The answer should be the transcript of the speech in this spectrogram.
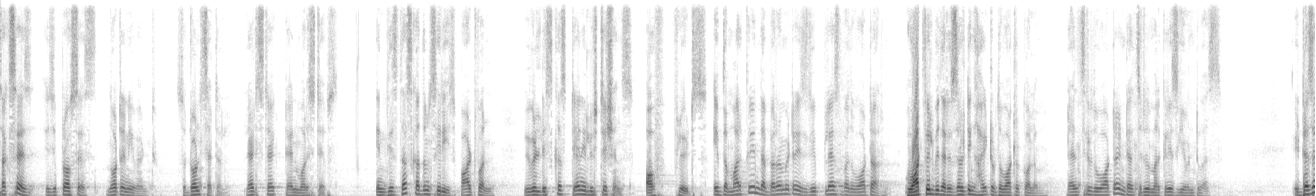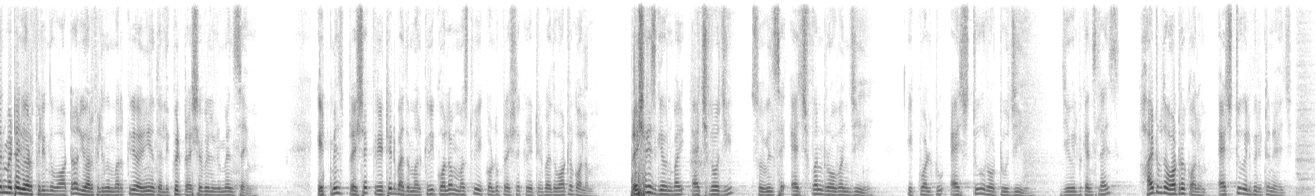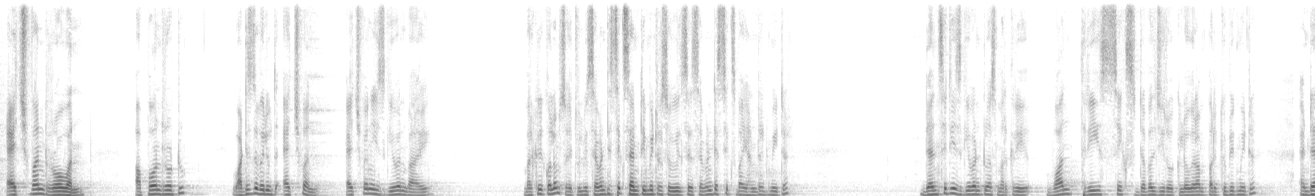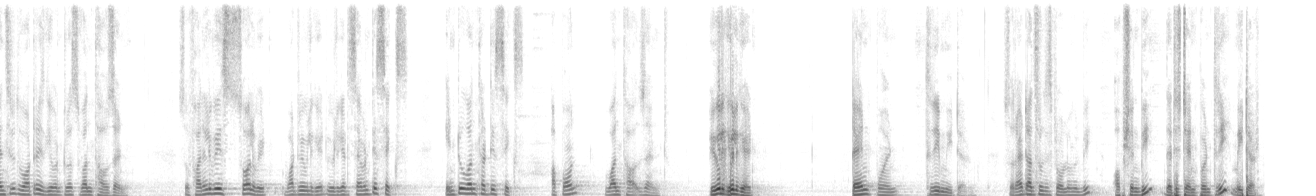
Success is a process, not an event. So don't settle. Let's take 10 more steps. In this Das Kadam series, part 1, we will discuss 10 illustrations of fluids. If the mercury in the barometer is replaced by the water, what will be the resulting height of the water column? Density of the water and density of the mercury is given to us. It doesn't matter you are filling the water, you are filling the mercury or any other liquid pressure will remain same. It means pressure created by the mercury column must be equal to pressure created by the water column. Pressure is given by H rho g. So we'll say H1 rho 1 g equal to H2 rho 2 g. G will be cancelled. as Height of the water column H2 will be written as H1 rho 1 upon rho 2. What is the value of the H1? H1 is given by mercury column so it will be 76 centimeter so we will say 76 by 100 meter density is given to us mercury 13600 kilogram per cubic meter and density of the water is given to us 1000 so finally we solve it. What we will get? We will get 76 into 136 upon 1000 we will, get 10.3 meter. So right answer to this problem will be option B that is 10.3 meter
